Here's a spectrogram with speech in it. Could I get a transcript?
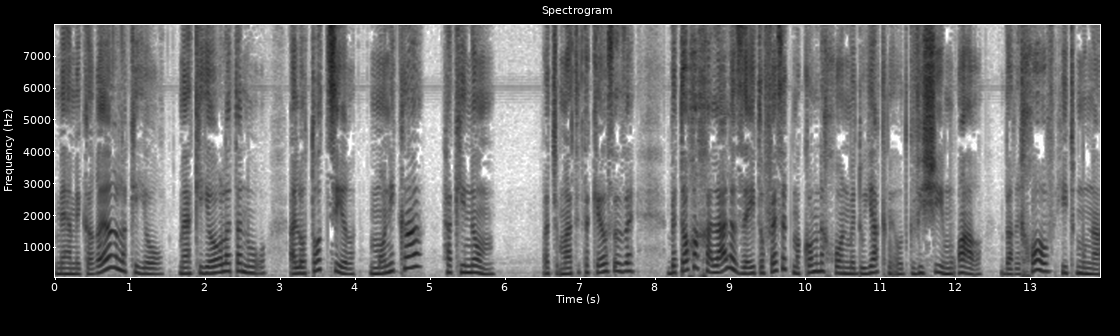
מהמקרר לכיור, מהכיור לתנור, על אותו ציר, מוניקה, הכינום, את שומעת את הכאוס הזה? בתוך החלל הזה היא תופסת מקום נכון, מדויק מאוד, כבישי, מואר. ברחוב היא תמונה.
